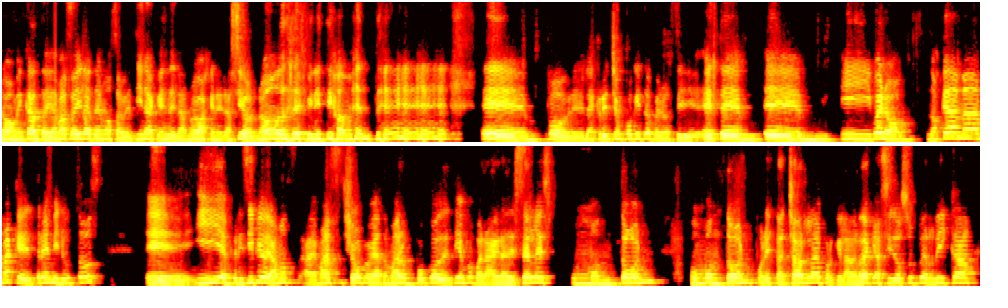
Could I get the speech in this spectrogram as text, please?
No, me encanta, y además ahí la tenemos a Betina, que es de la nueva generación, ¿no? Definitivamente. Eh, pobre, la escreché un poquito, pero sí. Este, eh, y bueno, nos quedan nada más que tres minutos. Eh, y en principio, digamos, además yo me voy a tomar un poco de tiempo para agradecerles un montón, un montón por esta charla, porque la verdad que ha sido súper rica,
